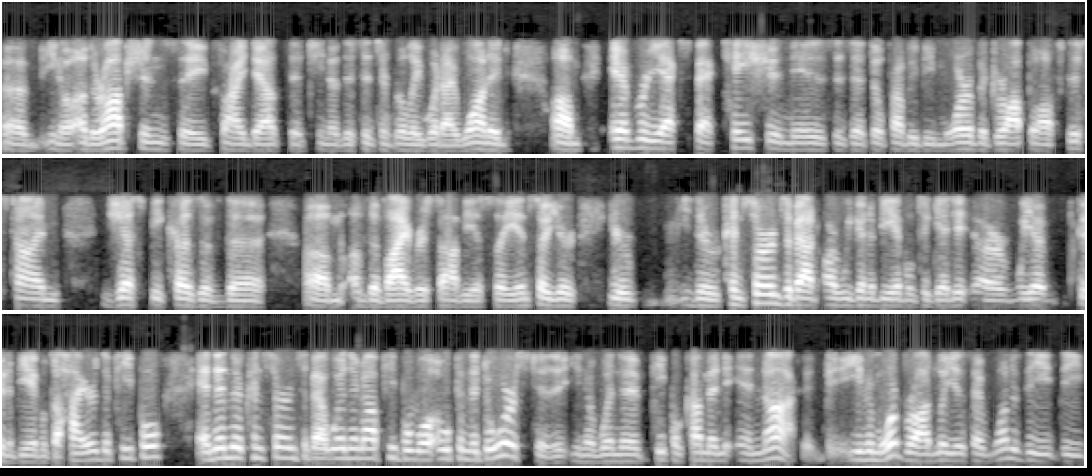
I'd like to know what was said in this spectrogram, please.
uh, you know other options. They find out that you know this isn't really what I wanted. Um, every expectation is is that there'll probably be more of a drop off this time, just because of the um, of the virus, obviously. And so you're you're there are concerns about are we going to be able to get it? Are we going to be able to hire the people? And then there are concerns about whether or not people will open the doors to the, you know when the people come in and knock. Even more broadly, is that one of the the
